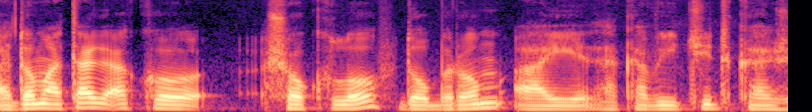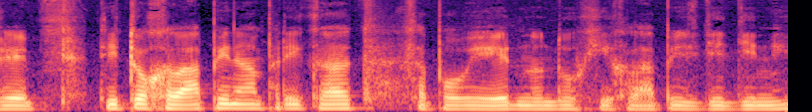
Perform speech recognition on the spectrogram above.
A doma tak, ako šoklo v dobrom a je taká výčitka, že títo chlapi napríklad, sa povie jednoduchí chlapi z dediny,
